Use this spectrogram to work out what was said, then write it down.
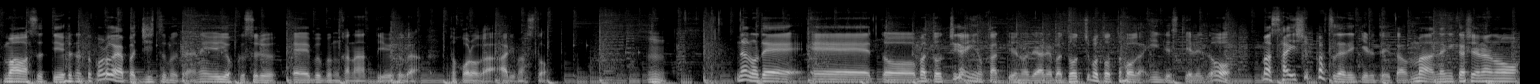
ー、回すっていう風なところがやっぱ実務ではねよくする、えー、部分かなっていう風なところがありますと。うんなので、えーとまあ、どっちがいいのかっていうのであればどっちも取った方がいいんですけれど、まあ、再出発ができるというか、まあ、何かしらの、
